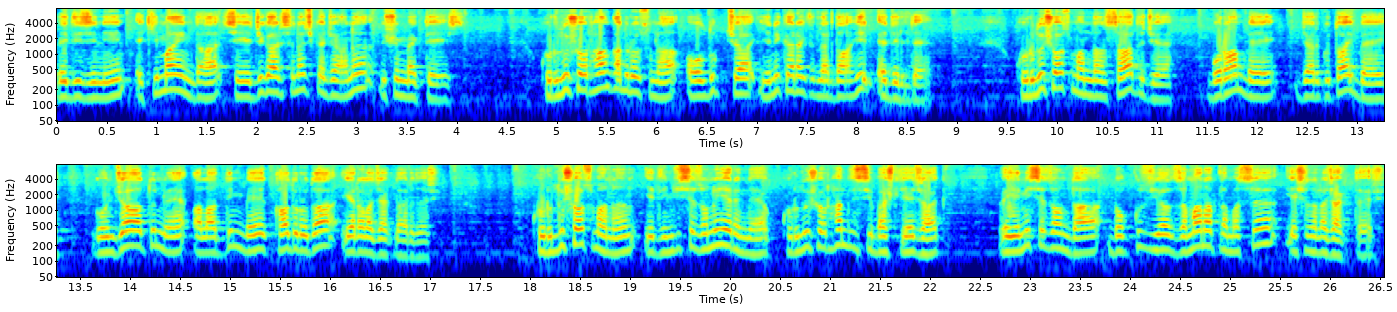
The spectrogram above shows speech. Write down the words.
ve dizinin Ekim ayında seyirci karşısına çıkacağını düşünmekteyiz. Kuruluş Orhan kadrosuna oldukça yeni karakterler dahil edildi. Kuruluş Osman'dan sadece Boran Bey, Cergutay Bey, Gonca Hatun ve Aladdin Bey kadroda yer alacaklardır. Kuruluş Osman'ın 7. sezonu yerine Kuruluş Orhan dizisi başlayacak ve yeni sezonda 9 yıl zaman atlaması yaşanılacaktır.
